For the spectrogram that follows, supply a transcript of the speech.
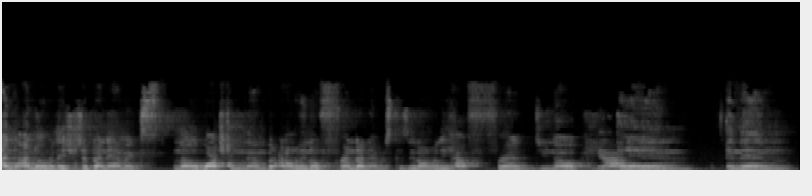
I, I know relationship dynamics, you know, watching them, but I don't really know friend dynamics because they don't really have friends, you know. Yeah. And and then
